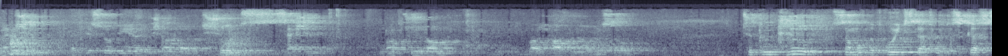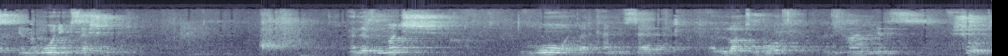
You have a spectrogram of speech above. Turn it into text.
mentioned, that this will be, uh, a, inshallah, short session, not too long, about half an hour or so. To conclude some of the points that were discussed in the morning session, and there's much more that can be said, a lot more, and time is short.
